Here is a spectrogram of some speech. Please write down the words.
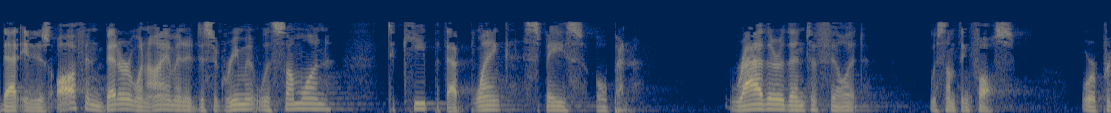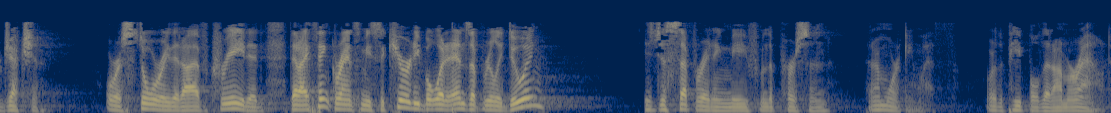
that it is often better when I am in a disagreement with someone to keep that blank space open rather than to fill it with something false or a projection or a story that I've created that I think grants me security, but what it ends up really doing is just separating me from the person that I'm working with or the people that I'm around.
